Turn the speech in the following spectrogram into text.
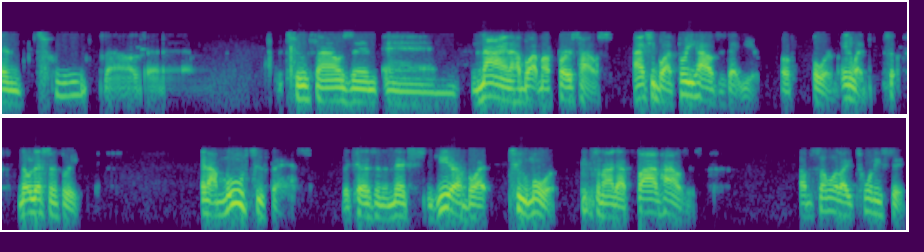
in 2000, 2009 I bought my first house. I actually bought three houses that year or four. Anyway, so no less than three. And I moved too fast because in the next year I bought two more. So now I got five houses. I'm somewhere like 26.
